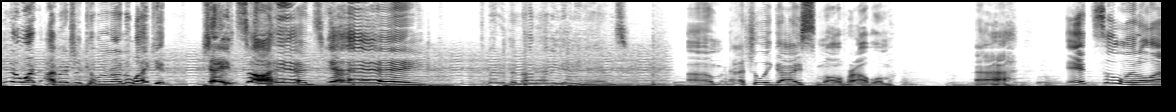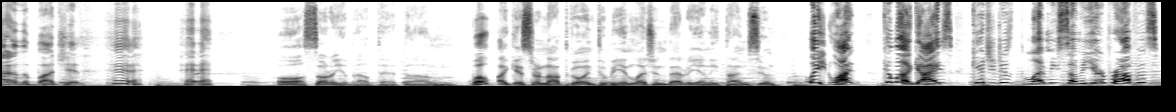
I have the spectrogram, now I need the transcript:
You know what? I'm actually coming around to like it. Chainsaw hands! Yay! Better than not having any hands. Um, actually, guys, small problem. Uh, it's a little out of the budget. oh, sorry about that. Um, well, I guess you're not going to be in Legendary anytime soon. Wait, what? Come on, guys. Can't you just let me some of your profits?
